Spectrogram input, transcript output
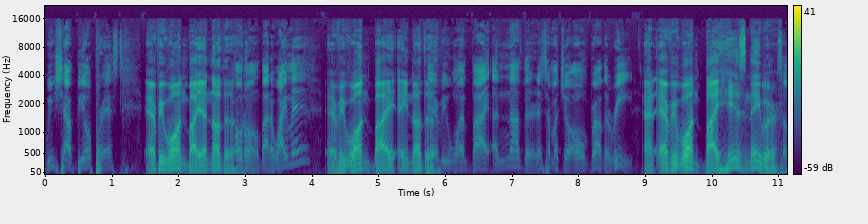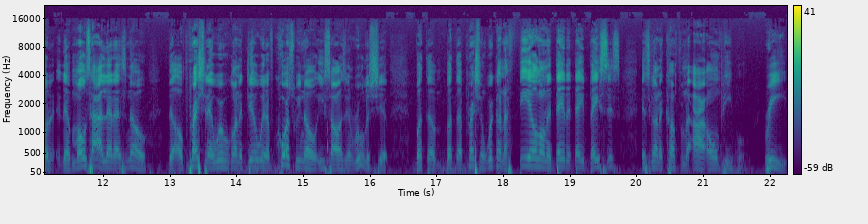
We shall be oppressed. every one by another, Hold on, by the white man. Everyone by another, Everyone by another. That's talking about your own brother. Read. and everyone by his neighbor. So the Most High let us know the oppression that we're going to deal with. Of course, we know Esau is in rulership, but the but the oppression we're going to feel on a day to day basis is going to come from our own people. Read.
